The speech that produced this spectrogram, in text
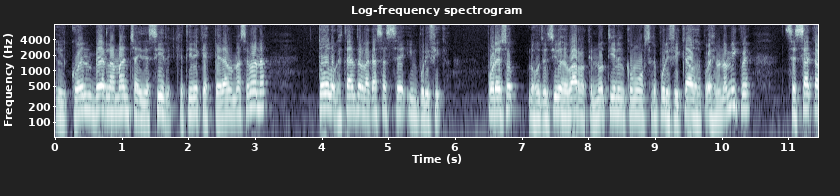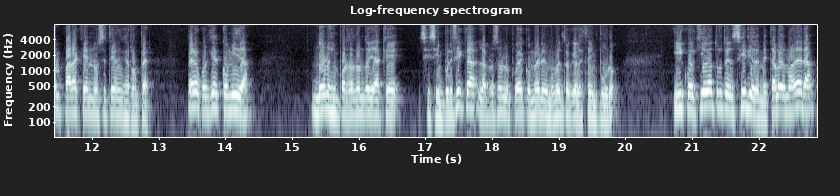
el Cohen ver la mancha y decir que tiene que esperar una semana, todo lo que está dentro de la casa se impurifica. Por eso, los utensilios de barro que no tienen cómo ser purificados después en una mikve, se sacan para que no se tengan que romper. Pero cualquier comida no nos importa tanto ya que si se impurifica, la persona lo puede comer en el momento que él está impuro. Y cualquier otro utensilio de metal o de madera,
